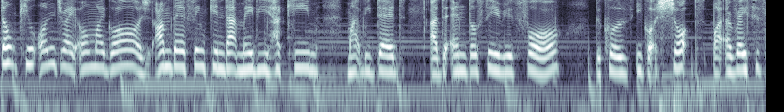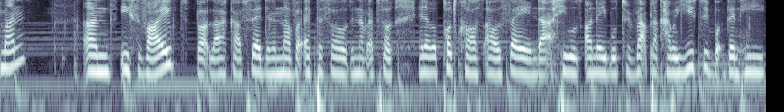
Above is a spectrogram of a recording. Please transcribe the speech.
don't kill Andre. Oh my gosh. I'm there thinking that maybe Hakeem might be dead at the end of series four because he got shot by a racist man and he survived. But like I've said in another episode, another episode, another podcast, I was saying that he was unable to rap like how he used to, but then he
